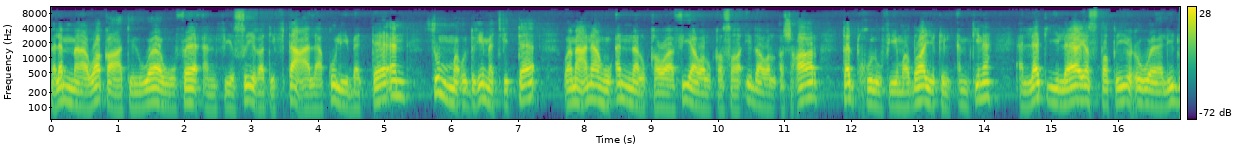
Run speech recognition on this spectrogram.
فلما وقعت الواو فاء في صيغة افتعل قلبت تاء ثم أدغمت في التاء ومعناه أن القوافي والقصائد والأشعار تدخل في مضايق الأمكنة التي لا يستطيع والج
